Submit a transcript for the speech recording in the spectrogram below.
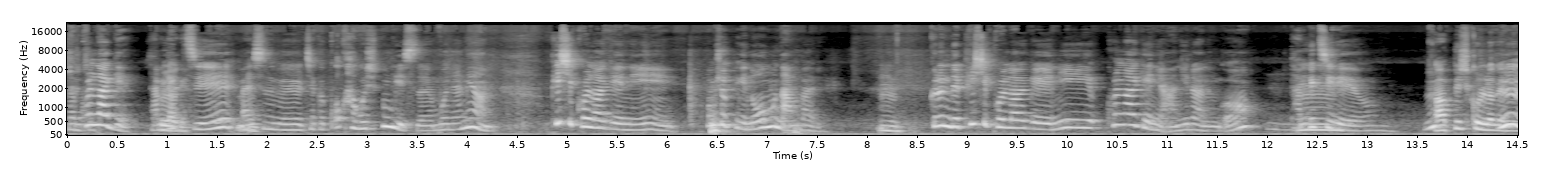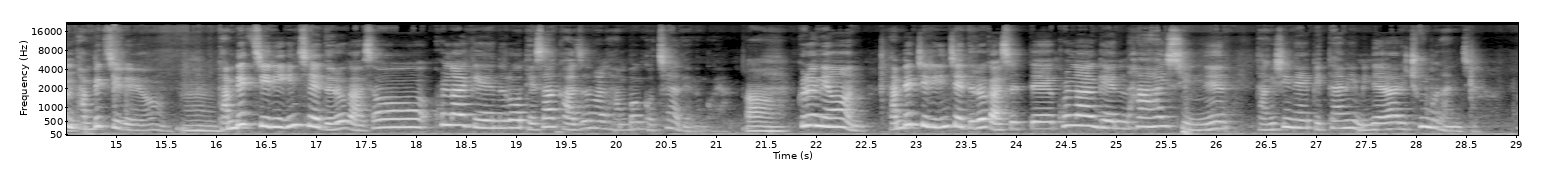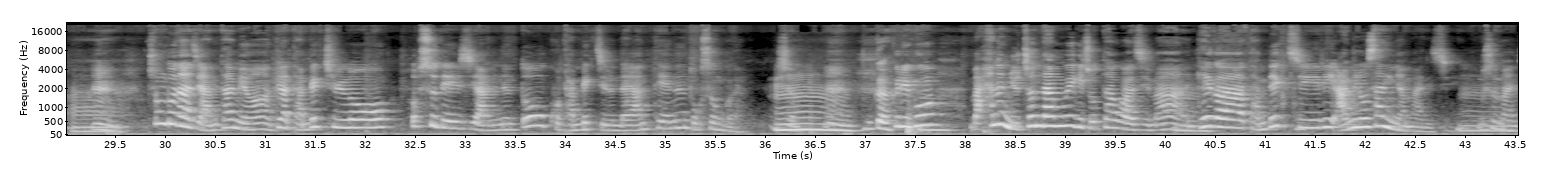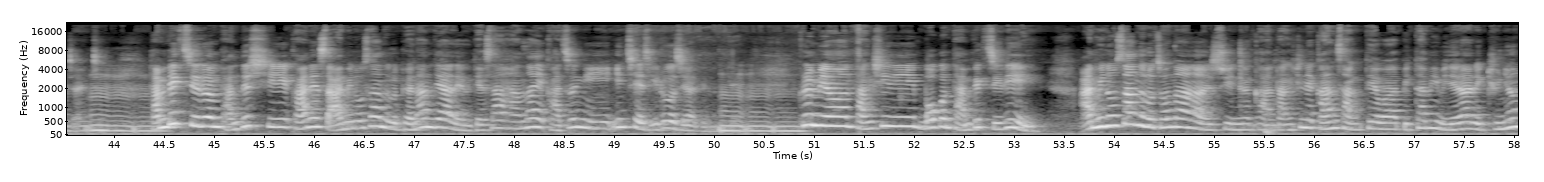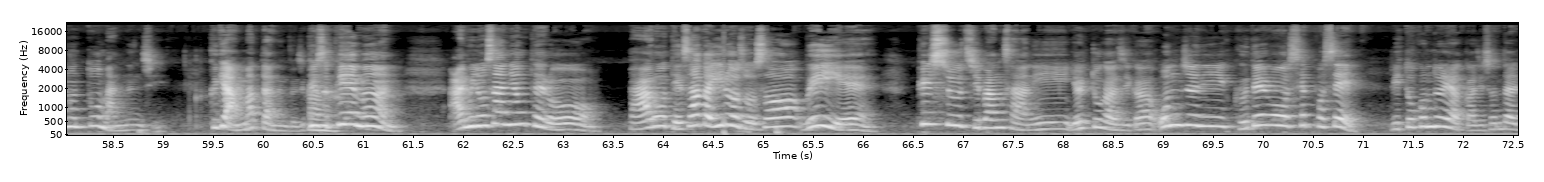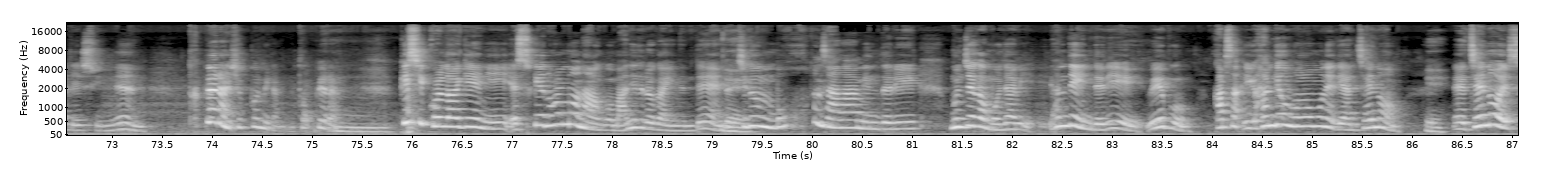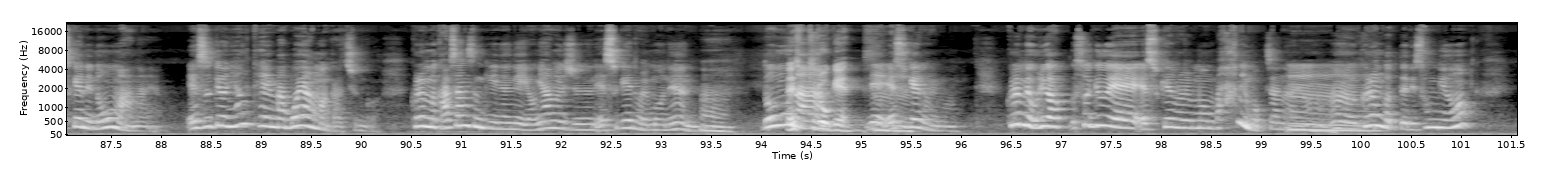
자? 콜라겐, 단백질 음. 말씀을 제가 꼭 하고 싶은 게 있어요. 뭐냐면 PC 콜라겐이 홈쇼핑에 너무 남발해. 음. 그런데 PC 콜라겐이 콜라겐이 아니라는 거 단백질이에요. 음? 아 피시 콜라겐. 음, 단백질이에요. 음. 단백질이 인체에 들어가서 콜라겐으로 대사 과정을 한번 거쳐야 되는 거야. 아. 그러면 단백질이 인체에 들어갔을 때 콜라겐 하할 수 있는 당신의 비타민, 미네랄이 충분한지. 아. 응. 충분하지 않다면 그냥 단백질로 흡수되지 않는 또 그 단백질은 나한테는 독소인 거야. 그죠? 음. 응. 그러니까 그리고 음. 많은 유천 단백이 좋다고 하지만 음. 걔가 단백질이 아미노산이냔 말이지. 음. 무슨 말인지 알지? 음, 음, 음. 단백질은 반드시 간에서 아미노산으로 변환돼야 되는 대사 하나의 과정이 인체에서 이루어져야 되는데 음, 음, 음. 그러면 당신이 먹은 단백질이 아미노산으로 전환할 수 있는 간, 당신의 간 상태와 비타민 미네랄의 균형은 또 맞는지 그게 안 맞다는 거지. 그래서 아. PM은 아미노산 형태로 바로 대사가 이루어져서 웨이에 필수 지방산이 12가지가 온전히 그대로 세포셀, 미토콘드리아까지 전달될 수 있는 특별한 거예요. 특별한. 음. PC 콜라겐이 에스겐 호르몬하고 많이 들어가 있는데 네. 지금 모든 사람인들이 문제가 뭐냐면 현대인들이 외부 갑상 이 환경 호르몬에 대한 제노 예. 예, 제노 에스겐이 너무 많아요. 에스겐 형태만 모양만 갖춘 거. 그러면 갑상선 기능에 영향을 주는 에스겐 호르몬은 음. 너무나 에스트로겐. 네, 음, 에스겐 호르몬. 그러면 우리가 석유에 에스겐 호르몬 많이 먹잖아요. 음. 어, 그런 것들이 석류,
